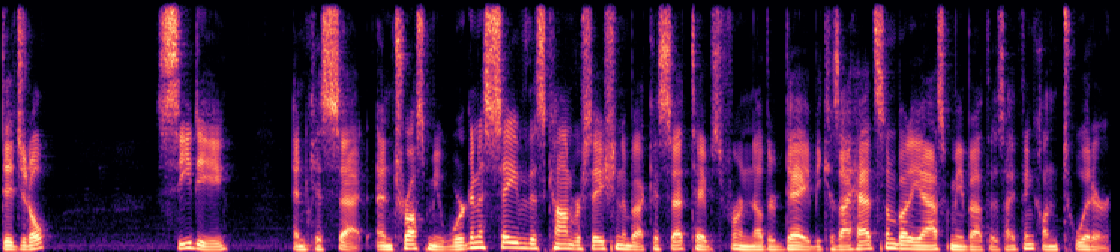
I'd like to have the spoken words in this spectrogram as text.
digital, CD, and cassette. And trust me, we're going to save this conversation about cassette tapes for another day because I had somebody ask me about this, I think on Twitter.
